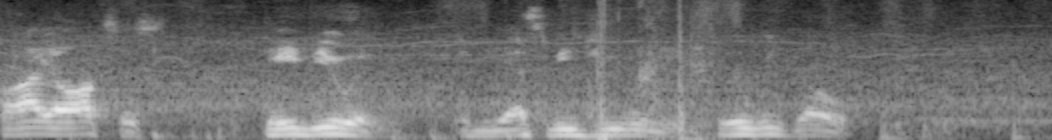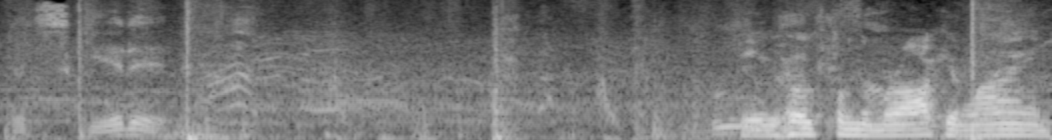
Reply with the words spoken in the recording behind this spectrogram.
Pryoxis, debuting in the SVG League. Here we go. Let's get it. Ooh, Big hook from the. Moroccan Lion.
